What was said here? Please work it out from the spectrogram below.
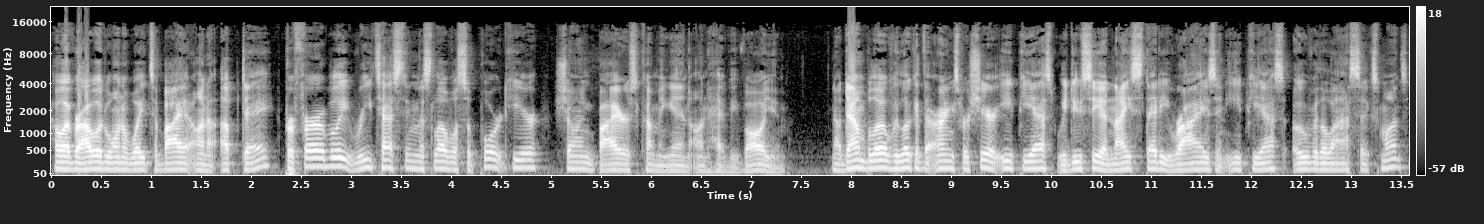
However, I would want to wait to buy it on an up day, preferably retesting this level support here, showing buyers coming in on heavy volume. Now, down below, if we look at the earnings per share EPS, we do see a nice steady rise in EPS over the last six months,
